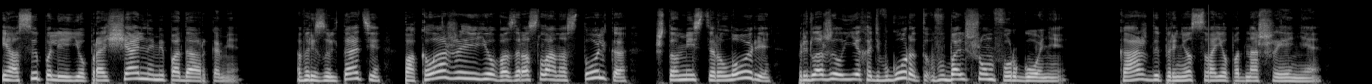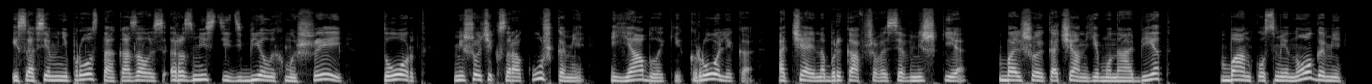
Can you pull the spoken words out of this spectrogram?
и осыпали ее прощальными подарками. В результате поклажа ее возросла настолько, что мистер Лори предложил ехать в город в большом фургоне. Каждый принес свое подношение, и совсем непросто оказалось разместить белых мышей, торт, мешочек с ракушками, яблоки, кролика, отчаянно брыкавшегося в мешке, большой качан ему на обед, банку с миногами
